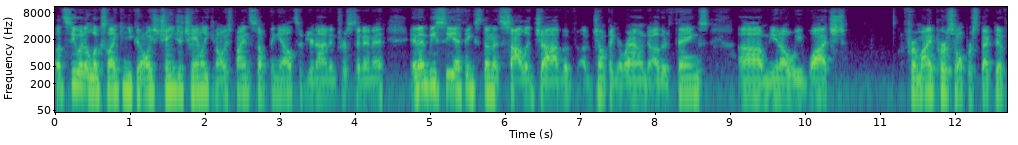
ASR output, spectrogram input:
let's see what it looks like. And you can always change a channel. You can always find something else if you're not interested in it. And NBC, I think, has done a solid job of, of jumping around to other things. Um, you know, we watched, from my personal perspective,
